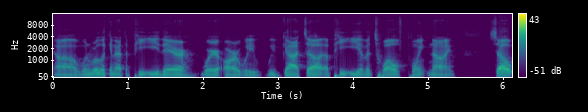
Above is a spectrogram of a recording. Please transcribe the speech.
When we're looking at the PE there, where are we? We've got a PE of a 12.9. So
